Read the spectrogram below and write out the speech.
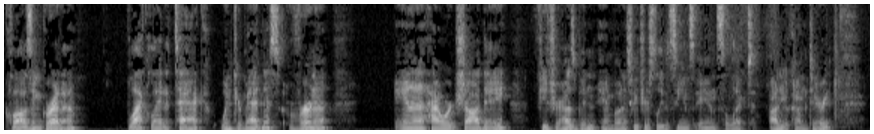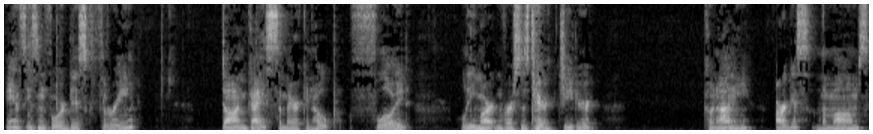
Klaus and Greta, Blacklight Attack, Winter Madness, Verna, Anna Howard Shaw Day, Future Husband, and bonus features, deleted scenes, and select audio commentary. And Season 4, Disc 3, Don Geiss, American Hope, Floyd, Lee Marvin versus Derek Jeter, Khonani, Argus, The Moms,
